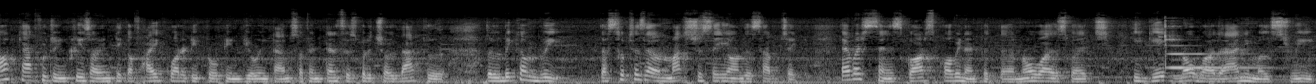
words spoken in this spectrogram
not careful to increase our intake of high quality protein during times of intensive spiritual battle, we will become weak. The scriptures have much to say on this subject. Ever since God's covenant with Noah which he gave Noah the animals to eat.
